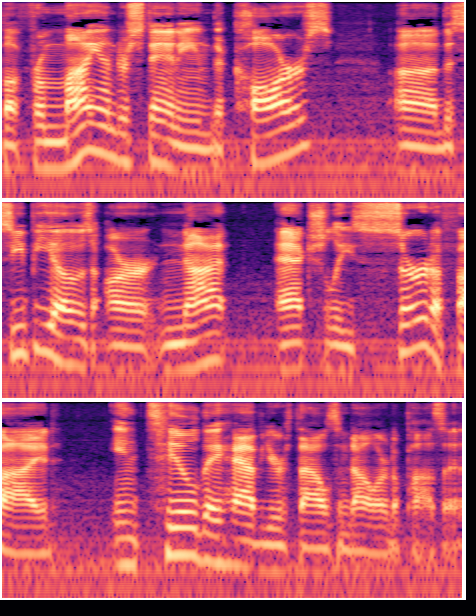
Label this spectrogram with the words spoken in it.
but from my understanding, the cars, uh, the CPOs are not actually certified until they have your $1,000 deposit.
